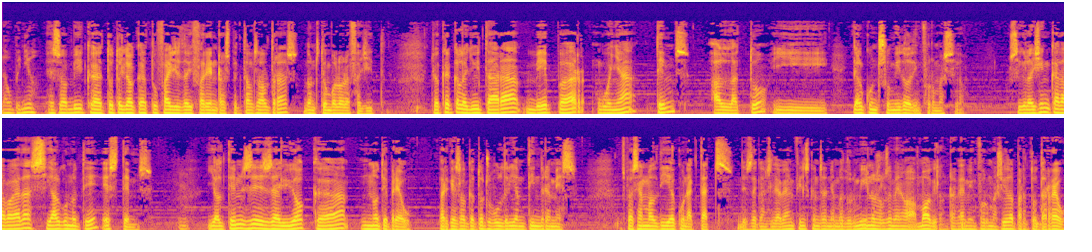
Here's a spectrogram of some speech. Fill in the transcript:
l'opinió. És obvi que tot allò que tu facis de diferent respecte als altres doncs té un valor afegit. Jo crec que la lluita ara ve per guanyar temps al lector i, i al consumidor d'informació. O sigui, la gent cada vegada, si alguna no té, és temps. I el temps és allò que no té preu, perquè és el que tots voldríem tindre més. Ens passem el dia connectats, des de que ens llevem fins que ens anem a dormir, no solament amb el mòbil, rebem informació de per tot arreu.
